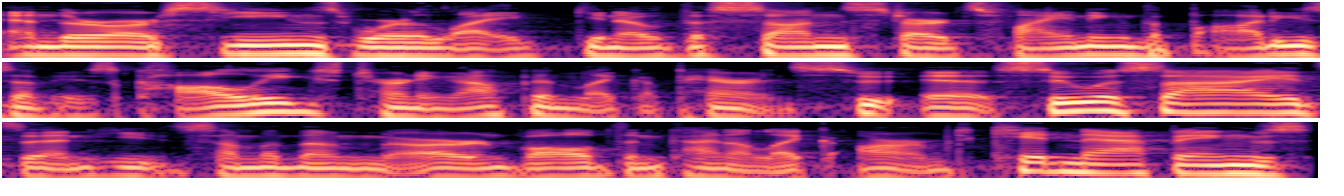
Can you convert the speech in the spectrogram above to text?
And there are scenes where like you know the son starts finding the bodies of his colleagues turning up in like apparent su- uh, suicides. And he some of them are involved in kind of like armed kidnappings.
